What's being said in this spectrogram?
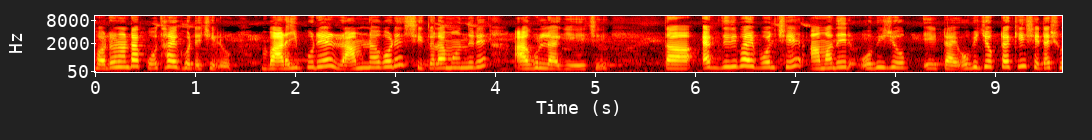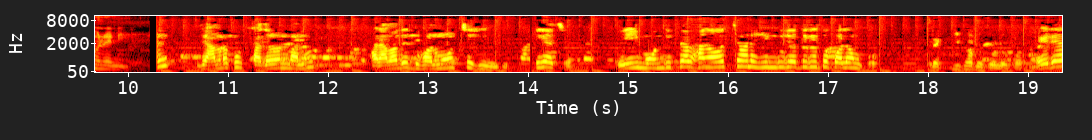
ঘটনাটা কোথায় ঘটেছিল? বারুইপুরের রামনগরে শীতলা মন্দিরে আগুন লাগিয়েছে। তা এক দিদিভাই বলছে আমাদের অভিযোগ এটাই। অভিযোগটা কি সেটা শুনে নি। যে আমরা খুব সাধারণ মানুষ আর আমাদের ধর্ম হচ্ছে হিন্দু ঠিক আছে? এই মন্দিরটা ভাঙা হচ্ছে মানে হিন্দু জাতিরই তো কলঙ্ক। এটা কীভাবে হলো এটা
